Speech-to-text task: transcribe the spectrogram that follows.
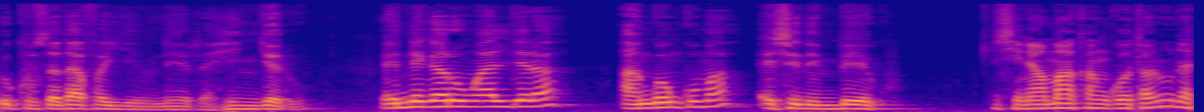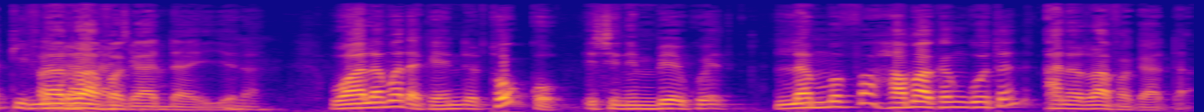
dhukkubsataa fayyifneerra hin jedhu inni garuu maal jedha aangonkumaa isin hin beeku. Isin hamaa kan gootanuu natti narraa fagaaddaa jedha waa lamadha kan inni tokko isin hin beeku lammaffaa hamaa kan gootan anarraa fagaaddaa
